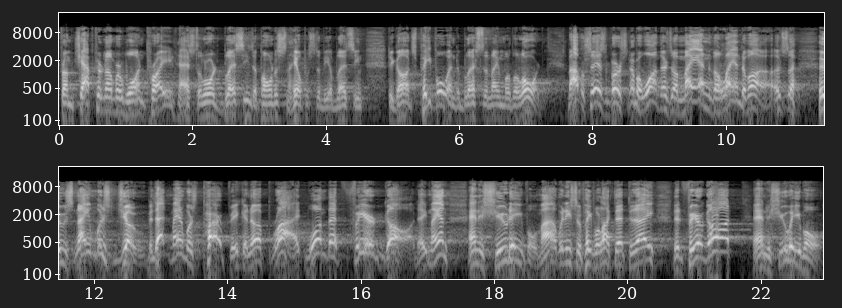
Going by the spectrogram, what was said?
from chapter number 1. Pray, ask the Lord's blessings upon us and help us to be a blessing to God's people and to bless the name of the Lord. Bible says in verse number one, there's a man in the land of Uz uh, whose name was Job. And that man was perfect and upright, one that feared God. Amen. And eschewed evil. My, we need some people like that today that fear God and evil.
